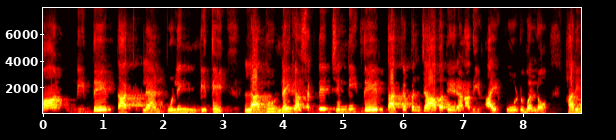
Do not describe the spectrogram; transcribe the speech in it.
ਮਾਨ ਉਨੀ ਦੇਰ ਤੱਕ ਲੈਂਡ ਪੂਲਿੰਗ ਨੀਤੀ ਲਾਗੂ ਨਹੀਂ ਕਰ ਸਕਦੇ, ਜਿੰਨੀ ਦੇਰ ਤੱਕ ਪੰਜਾਬ ਅਤੇ ਹਰਿਆਣਾ ਦੀ ਹਾਈ ਕੋਰਟ ਵੱਲੋਂ ਹਰੀ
